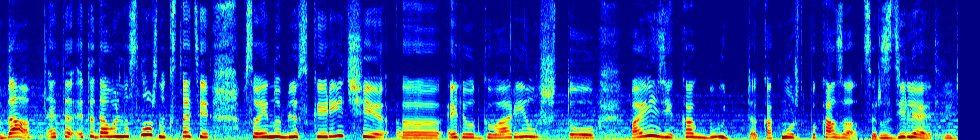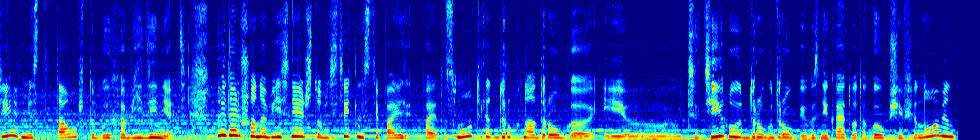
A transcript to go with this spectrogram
Да, это, это довольно сложно. Кстати, в своей Нобелевской речи э, Эллиот говорил, что поэзия как будто, как может показаться, разделяет людей вместо того, чтобы их объединять. Ну и дальше он объясняет, что в действительности поэзи- поэты смотрят друг на друга и э, цитируют друг друга, и возникает вот такой общий феномен,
